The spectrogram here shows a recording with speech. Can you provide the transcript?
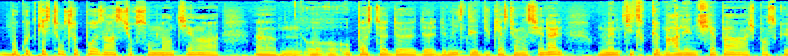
beaucoup de questions se posent hein, sur son maintien euh, au, au poste de, de, de ministre de l'Éducation nationale, au même titre que Marlène Schiappa. hein. Je pense que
